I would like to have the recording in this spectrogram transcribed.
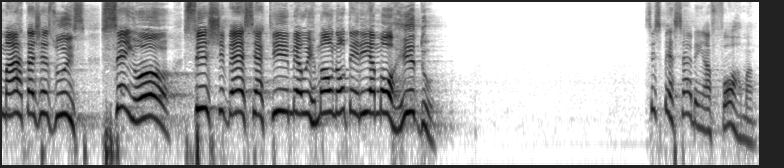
Marta a Jesus: Senhor, se estivesse aqui, meu irmão não teria morrido. Vocês percebem a forma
